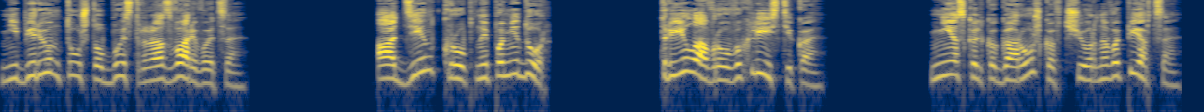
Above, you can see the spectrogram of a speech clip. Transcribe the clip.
Не берем ту, что быстро разваривается. Один крупный помидор. Три лавровых листика. Несколько горошков черного перца.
